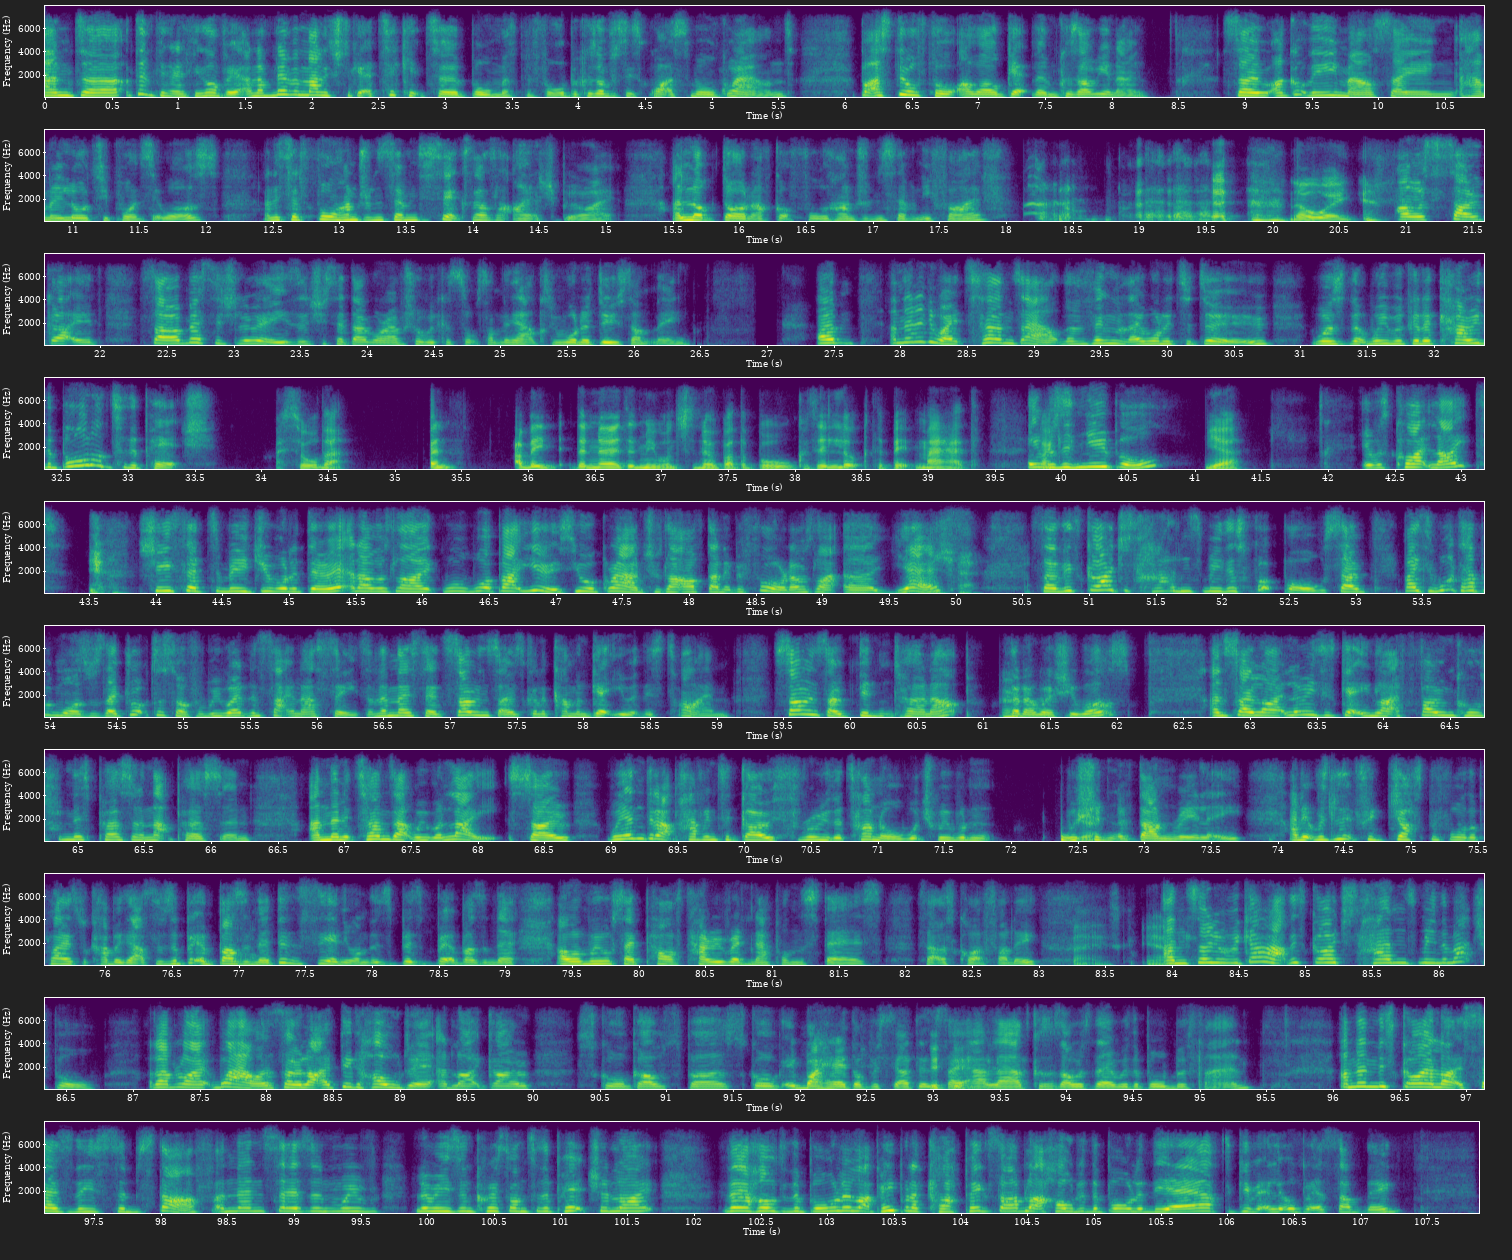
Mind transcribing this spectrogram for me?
and uh, I didn't think anything of it. And I've never managed to get a ticket to Bournemouth before because obviously it's quite a small ground. But I still thought, oh, I'll get them because I, you know. So I got the email saying how many loyalty points it was, and it said 476. And I was like, oh, it should be all right. I logged on, I've got 475. no way. I was so gutted. So I messaged Louise and she said, Don't worry, I'm sure we can sort something out because we want to do something. Um, and then anyway, it turns out that the thing that they wanted to do was that we were going to carry the ball onto the pitch. I saw that, and I mean, the nerd in me wants to know about the ball because it looked a bit mad. It like, was a new ball. Yeah. It was quite light. Yeah. She said to me, "Do you want to do it?" And I was like, "Well, what about you? It's your ground." She was like, "I've done it before," and I was like, "Uh, yes." Yeah. So this guy just hands me this football. So basically, what happened was, was they dropped us off and we went and sat in our seats, and then they said, "So and so is going to come and get you at this time." So and so didn't turn up. Don't know where she was. And so like Louise is getting like phone calls from this person and that person. And then it turns out we were late. So we ended up having to go through the tunnel, which we wouldn't we yeah. shouldn't have done really. And it was literally just before the players were coming out. So there's a bit of buzz in oh. there. Didn't see anyone, there's a bit, bit of buzz in there. Oh, and we also passed Harry Redknapp on the stairs. So that was quite funny. That is, yeah. And so when we go out, this guy just hands me the match ball. And I'm like, wow. And so like I did hold it and like go, score goal Spurs, score in my head, obviously. I didn't say it out loud because I was there with a Bournemouth fan. And then this guy like says these some stuff and then says and we've Louise and Chris onto the pitch and like they're holding the ball and like people are clapping. So I'm like holding the ball in the air to give it a little bit of something.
